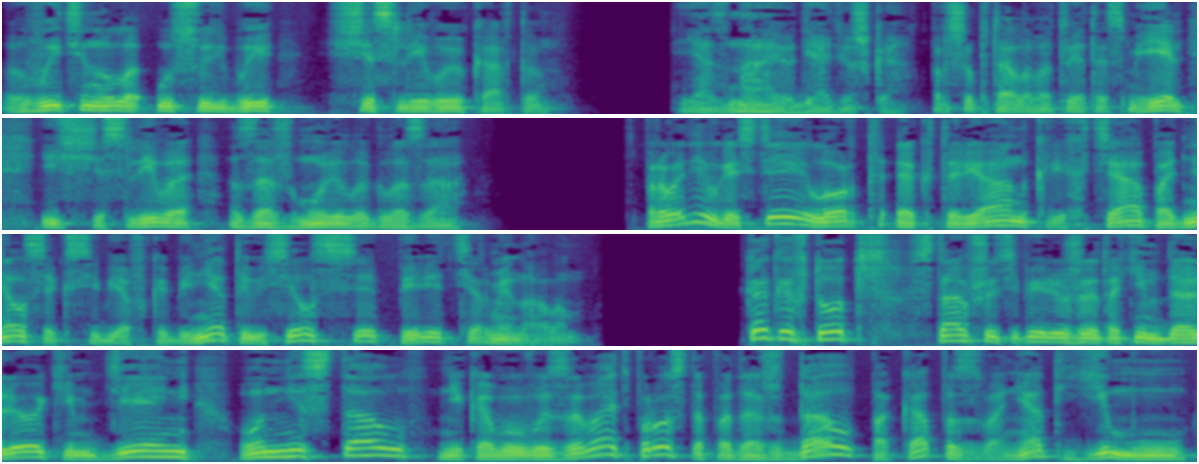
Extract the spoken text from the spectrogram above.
вытянула у судьбы счастливую карту. «Я знаю, дядюшка», — прошептала в ответ Эсмиель и счастливо зажмурила глаза. Проводив гостей, лорд Экториан, кряхтя, поднялся к себе в кабинет и уселся перед терминалом. Как и в тот, ставший теперь уже таким далеким день, он не стал никого вызывать, просто подождал, пока позвонят ему.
